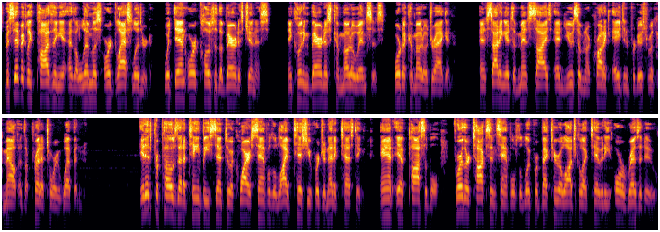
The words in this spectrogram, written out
specifically positing it as a limbless or glass lizard within or close to the Varanus genus, including Varanus komodoensis, or the Komodo dragon, and citing its immense size and use of a necrotic agent produced from its mouth as a predatory weapon. It is proposed that a team be sent to acquire samples of live tissue for genetic testing, and, if possible, further toxin samples to look for bacteriological activity or residue.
